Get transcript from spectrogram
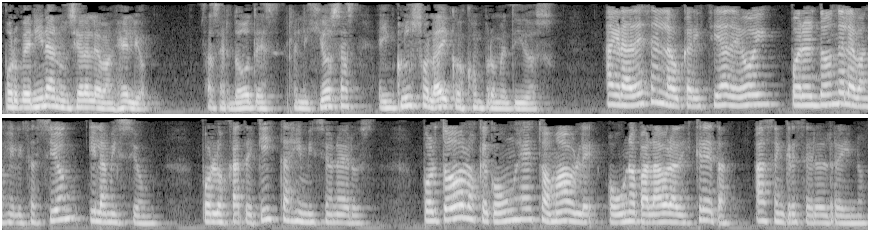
por venir a anunciar el Evangelio, sacerdotes, religiosas e incluso laicos comprometidos agradecen la Eucaristía de hoy por el don de la evangelización y la misión, por los catequistas y misioneros, por todos los que con un gesto amable o una palabra discreta hacen crecer el reino.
